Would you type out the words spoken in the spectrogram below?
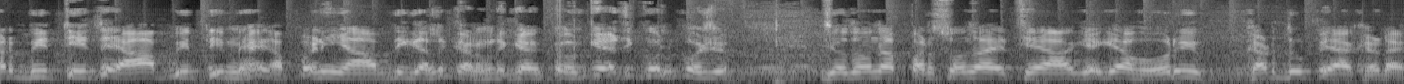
ਪਰ ਬੀਤੀ ਤੇ ਆਪ ਬੀਤੀ ਮੈਂ ਆਪਣੀ ਆਪ ਦੀ ਗੱਲ ਕਰਨ ਲੱਗਾ ਕਿਉਂਕਿ ਅੱਜ ਕੋਲ ਕੁਝ ਜਦੋਂ ਦਾ ਪਰਸੋਂ ਦਾ ਇੱਥੇ ਆ ਕੇ ਗਿਆ, ਹੋਰ ਹੀ ਖੜਦੂ ਪਿਆ ਖੜਾ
